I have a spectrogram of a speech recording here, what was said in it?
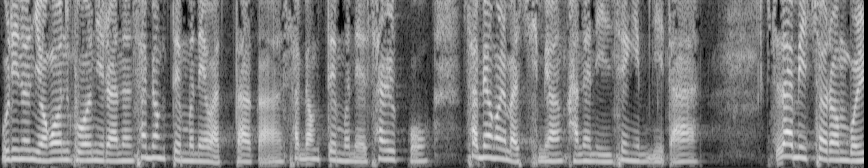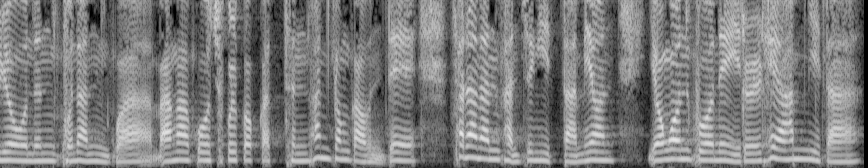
우리는 영원 구원이라는 사명 때문에 왔다가 사명 때문에 살고 사명을 마치면 가는 인생입니다. 쓰나미처럼 몰려오는 고난과 망하고 죽을 것 같은 환경 가운데 살아난 간증이 있다면 영원 구원의 일을 해야 합니다.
